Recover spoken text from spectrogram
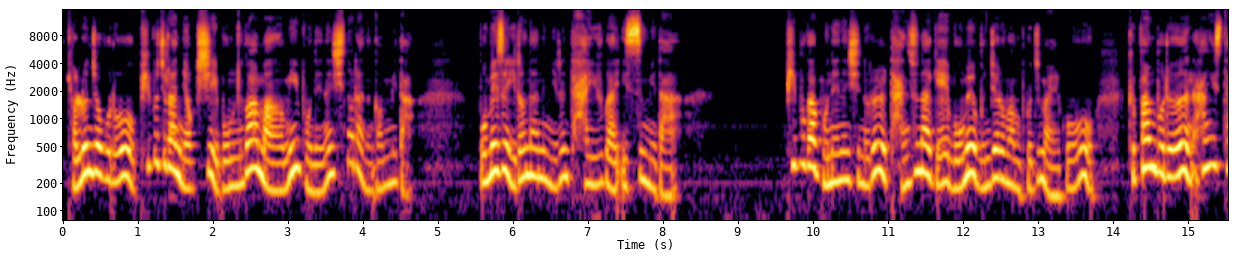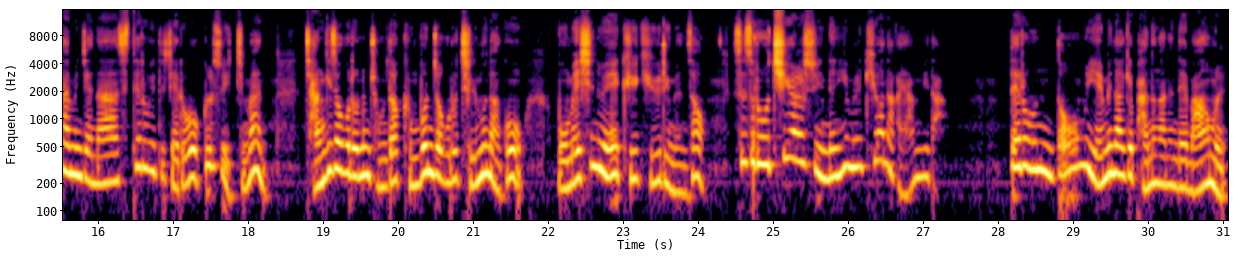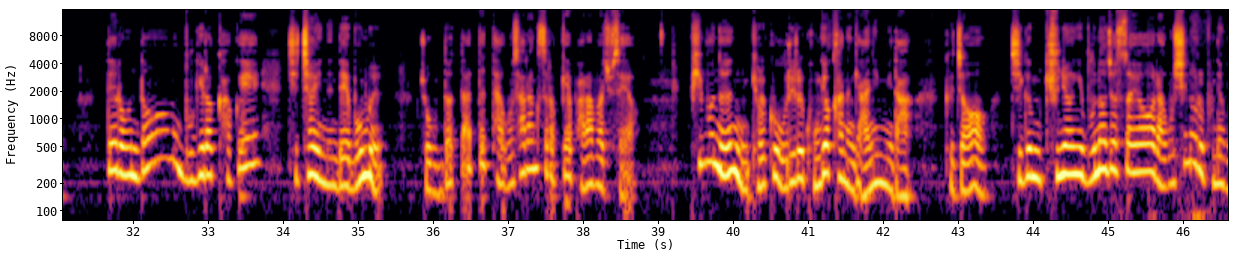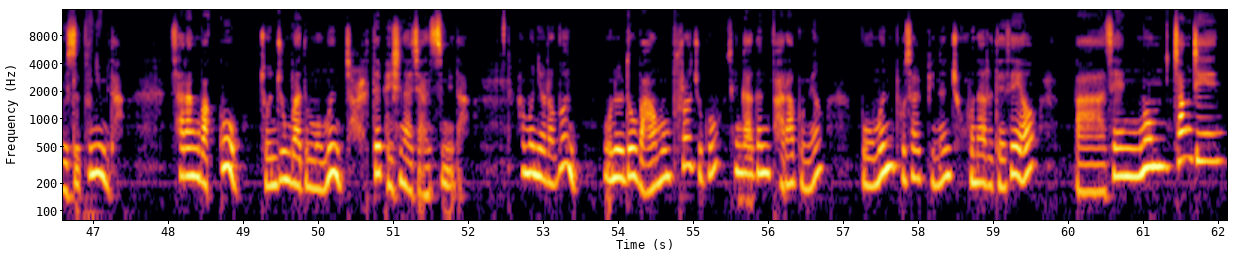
결론적으로 피부질환 역시 몸과 마음이 보내는 신호라는 겁니다. 몸에서 일어나는 일은 다 이유가 있습니다. 피부가 보내는 신호를 단순하게 몸의 문제로만 보지 말고 급한 불은 항히스타민제나 스테로이드제로 끌 수 있지만 장기적으로는 좀 더 근본적으로 질문하고 몸의 신호에 귀 기울이면서 스스로 치유할 수 있는 힘을 키워나가야 합니다. 때론 너무 예민하게 반응하는 내 마음을, 때론 너무 무기력하게 지쳐있는 내 몸을 조금 더 따뜻하고 사랑스럽게 바라봐 주세요. 피부는 결코 우리를 공격하는 게 아닙니다. 그저 지금 균형이 무너졌어요 라고 신호를 보내고 있을 뿐입니다. 사랑받고 존중받은 몸은 절대 배신하지 않습니다. 하모니 여러분, 오늘도 마음은 풀어주고 생각은 바라보며 몸은 보살피는 좋은 하루 되세요. 마생몸 청진!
